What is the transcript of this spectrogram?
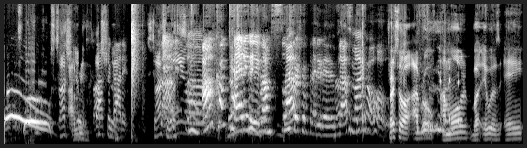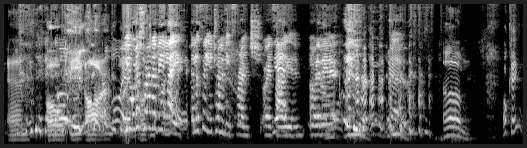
Ooh. Sasha, I mean- Sasha got it. Sasha, that's, I'm competitive. I'm super That's- competitive. That's my co-host. First of all, I wrote amor, but it was A M O E R. Amor. You were Like, trying to be like. It looks like you're trying to be French or Italian over there. yeah. um, okay,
